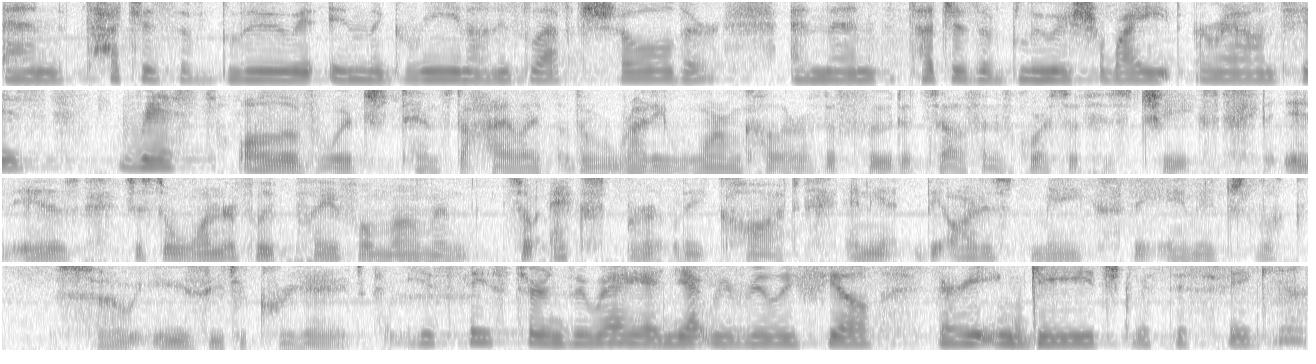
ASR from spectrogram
and touches of blue in the green on his left shoulder, and then touches of bluish white around his wrist. All of which tends to highlight the ruddy, warm color of the flute itself and, of course, of his cheeks. It is just a wonderfully playful moment, so expertly caught, and yet the artist makes the image look so easy to create. His face turns away, and yet we really feel very engaged with this figure.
